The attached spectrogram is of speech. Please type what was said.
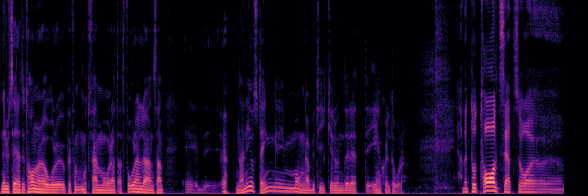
När du säger att det tar några år, uppemot fem år att, att få den lönsam. Eh, öppnar ni och stänger i många butiker under ett enskilt år? Ja, men totalt sett så eh,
